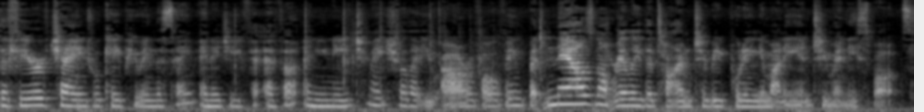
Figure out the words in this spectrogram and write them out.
the fear of change will keep you in the same energy forever and you need to make sure that you are evolving. But now's not really the time to be putting your money in too many spots.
